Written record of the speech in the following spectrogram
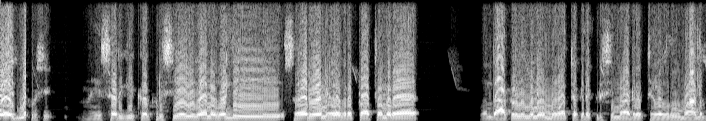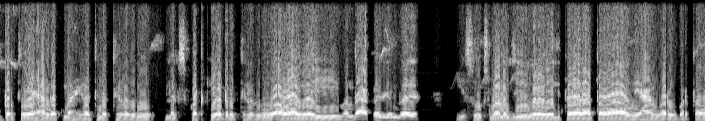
ವೈಜ್ಞಾನಿಕ ಕೃಷಿ. ನೈಸರ್ಗಿಕ ಕೃಷಿಯ ವಿಧಾನದಲ್ಲಿ ಸರ್ ಏನ್ ಹೇಳಿದ್ರಪ್ಪ ಅಂತಂದ್ರ ಒಂದ್ ಆಕಳದಿಂದ ನೀವು ಮೂವತ್ತು ಎಕರೆ ಕೃಷಿ ಮಾಡ್ರಿ ಅಂತ ಹೇಳಿದ್ರು ಮಾಡ್ಲಿಕ್ ಬರ್ತದೆ ಹೆಂಗತ್ ನಾ ಹೇಳ್ತೀನಿ ಅಂತ ಹೇಳಿದ್ರು ಲಕ್ಷ ಕೊಟ್ಟು ಕೇಳ್ರಿ ಅಂತ ಹೇಳಿದ್ರು. ಅವಾಗ ಈ ಒಂದ್ ಆಕಳದಿಂದ ಈ ಸೂಕ್ಷ್ಮಾಣು ಜೀವಿಗಳು ಎಲ್ಲಿ ತಯಾರಾಗ್ತಾವ ಅವು ಹೆಂಗ್ ಹೊರಗೆ ಬರ್ತಾವ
